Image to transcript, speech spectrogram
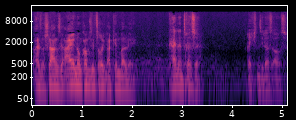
Also schlagen Sie ein und kommen Sie zurück nach Kimberley. Kein Interesse. Richten Sie das aus.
